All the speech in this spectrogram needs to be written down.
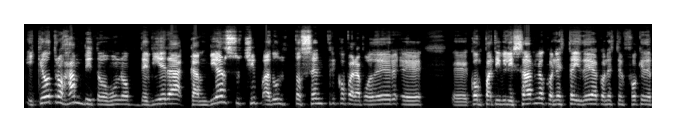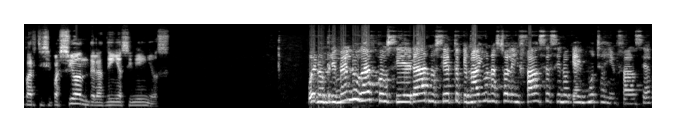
y qué otros ámbitos uno debiera cambiar su chip adultocéntrico para poder eh, eh, compatibilizarlo con esta idea, con este enfoque de participación de las niñas y niños? Bueno, en primer lugar, considerar, ¿no es cierto?, que no hay una sola infancia, sino que hay muchas infancias,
